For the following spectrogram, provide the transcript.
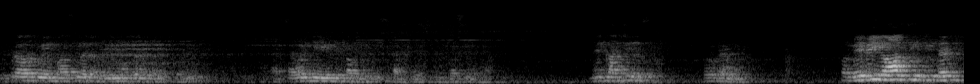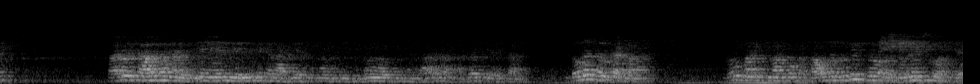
ఇప్పుడు వరకు మేము బస్సు మీద వెయ్యి ముగ్గురు కలుపుకొని సెవెంటీ ఎయిటీ థౌసండ్ రూపీస్ ఖర్చు చేస్తాం బస్సు మీద నేను ఖర్చు చేస్తాను program so maybe you all thinking that sir చాలా సార్ అన్నాడు ఏంది ఎందుకంటే నాకు చేస్తున్నాను మీకు ఇబ్బంది అవుతుంది సార్ అడ్రస్ చేస్తాను డోనర్స్ దొరకట్లా ఇప్పుడు మనకి మాకు ఒక థౌసండ్ రూపీస్ డొనేషన్ వస్తే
